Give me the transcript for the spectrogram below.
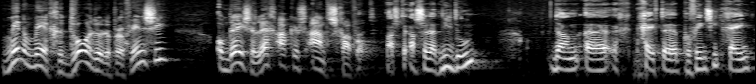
min of meer gedwongen door de provincie om deze legakkers aan te schaffen. Als, als ze dat niet doen, dan uh, geeft de provincie geen,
